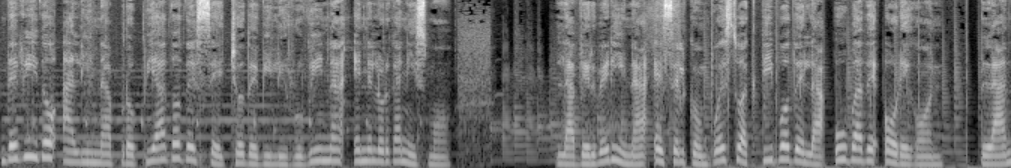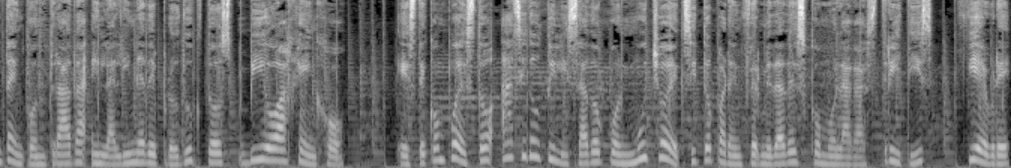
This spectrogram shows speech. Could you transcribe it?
debido al inapropiado desecho de bilirrubina en el organismo. La berberina es el compuesto activo de la uva de Oregón, planta encontrada en la línea de productos bioajenjo. Este compuesto ha sido utilizado con mucho éxito para enfermedades como la gastritis, fiebre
